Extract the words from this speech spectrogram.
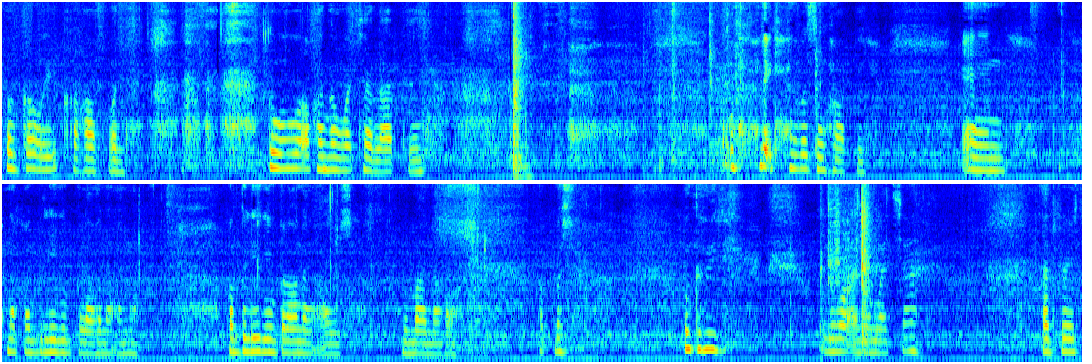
pagka-uwi kahapon, tumawa ako ng matcha latte. Like, I was so happy. And, nakabili din pala ako ng ano. Nakabili din pala ako ng ice. Lumaan ako. Tapos, pagkabili, gumawa ng matcha. At first,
